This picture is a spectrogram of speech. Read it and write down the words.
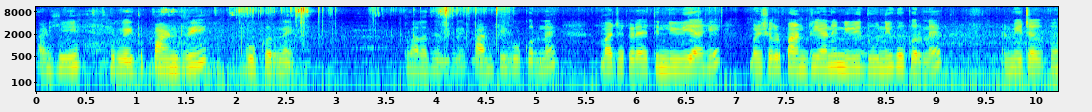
आणि ही हे बघा इथं पांढरी गोकर्ण. आहे तुम्हाला दिसली पांढरी गोकर्ण. आहे माझ्याकडे आहे ती निळी आहे. मनुष्याकडे पांढरी आणि निळी दोन्ही गोकर्ण आहेत. आणि मी याच्या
